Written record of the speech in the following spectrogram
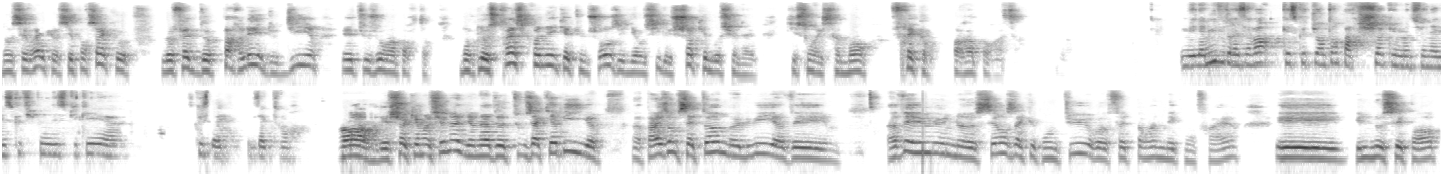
Donc c'est vrai que c'est pour ça que le fait de parler, de dire est toujours important. Donc le stress chronique est une chose, il y a aussi les chocs émotionnels qui sont extrêmement fréquents par rapport à ça. Mélanie voudrait savoir qu'est-ce que tu entends par choc émotionnel? Est-ce que tu peux nous expliquer euh, ce que c'est exactement? Oh, les chocs émotionnels, il y en a de tous acabit. Euh, par exemple, cet homme, lui, avait, avait eu une séance d'acupuncture faite par un de mes confrères et il ne sait pas,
